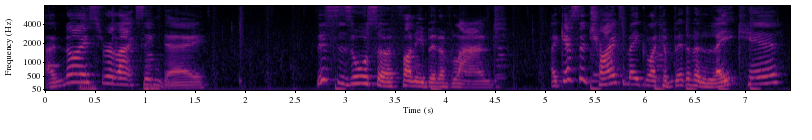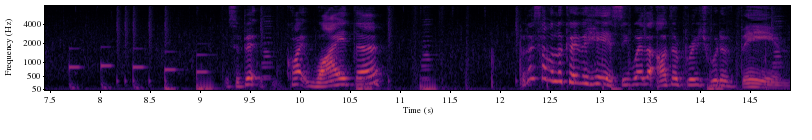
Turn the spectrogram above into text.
a nice relaxing day. This is also a funny bit of land. I guess they're trying to make like a bit of a lake here. It's a bit quite wide there. But let's have a look over here, see where the other bridge would have been.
